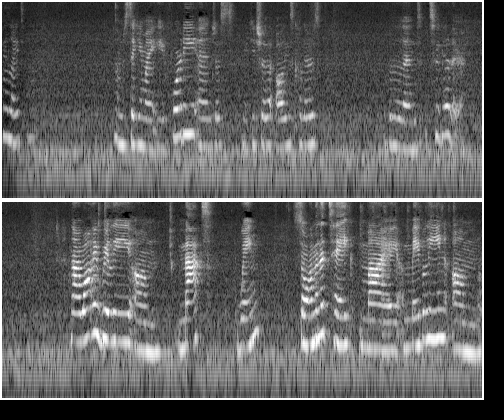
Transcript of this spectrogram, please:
highlight. I'm just taking my E40 and just making sure that all these colors blend together. Now I want a really um, matte wing. So I'm to take my Maybelline, um,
